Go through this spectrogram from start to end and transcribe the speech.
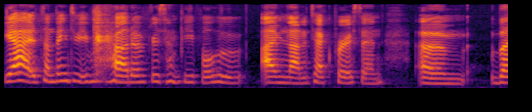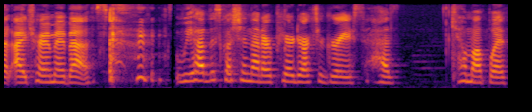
yeah, it's something to be proud of for some people who I'm not a tech person, um, but I try my best. we have this question that our PR director Grace has come up with.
